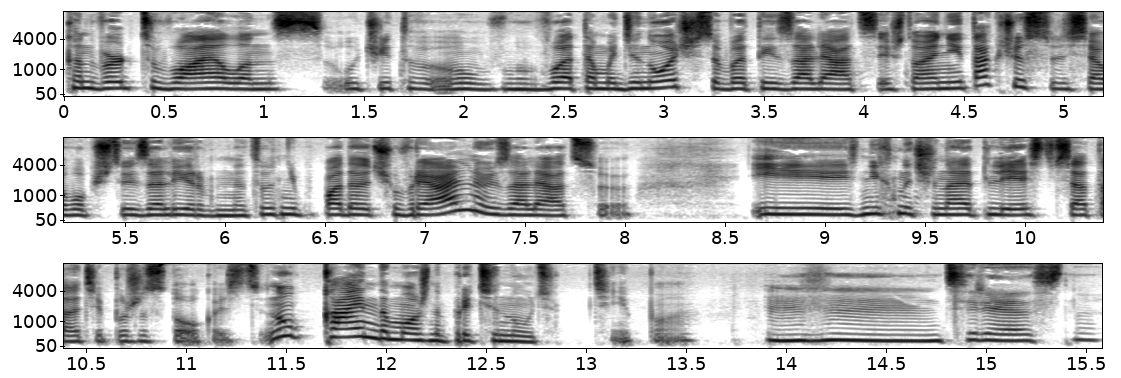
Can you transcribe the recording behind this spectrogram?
convert to violence, учитывая в в этом одиночестве, в этой изоляции, что они и так чувствовали себя в обществе изолированными, тут не попадают еще в реальную изоляцию, и из них начинает лезть вся та, типа, жестокость. Ну, kinda можно притянуть, типа. Мгм, интересно.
